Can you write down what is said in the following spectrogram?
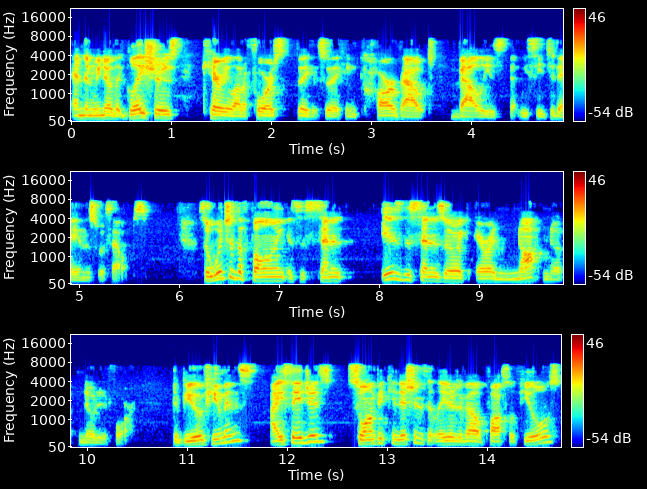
And then we know that glaciers carry a lot of force, so they can carve out valleys that we see today in the Swiss Alps. So which of the following is the, Ceno is the Cenozoic era not no noted for? Debut of humans, ice ages, swampy conditions that later developed fossil fuels,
